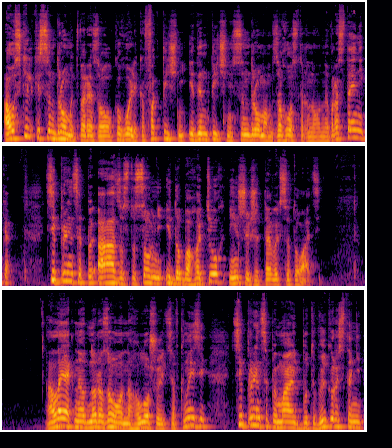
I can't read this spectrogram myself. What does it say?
А оскільки синдроми тверезого алкоголіка фактично ідентичні синдромам загостреного неврастеніка, ці принципи АА застосовні і до багатьох інших життєвих ситуацій. Але, як неодноразово наголошується в книзі, ці принципи мають бути використані,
